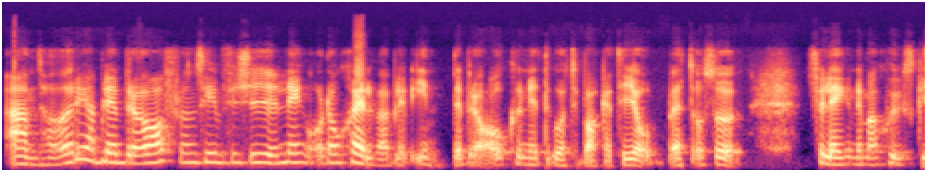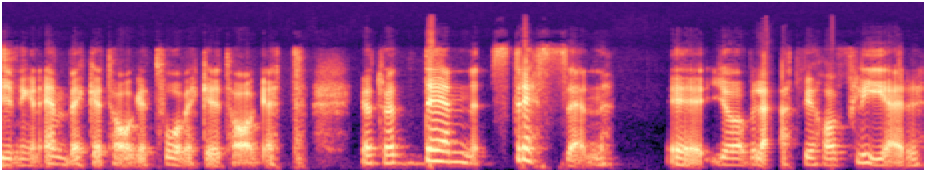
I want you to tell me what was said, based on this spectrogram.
anhöriga blev bra från sin förkylning och de själva blev inte bra och kunde inte gå tillbaka till jobbet och så förlängde man sjukskrivningen en vecka i taget, två veckor i taget. Jag tror att den stressen eh, gör väl att vi har fler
